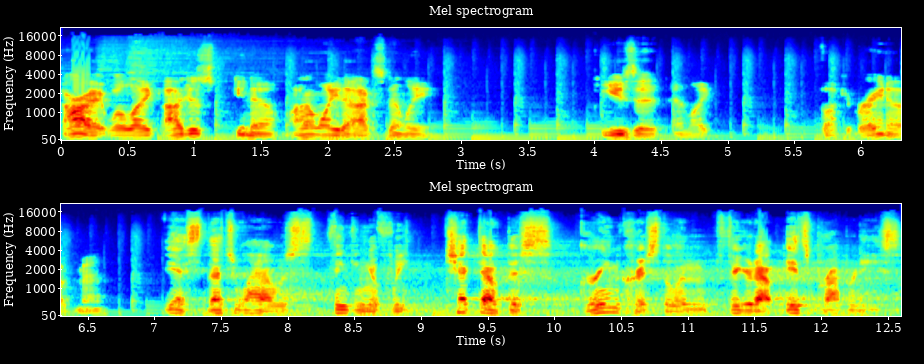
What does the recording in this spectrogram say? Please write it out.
Alright, well, like, I just, you know, I don't want you to accidentally use it and, like, fuck your brain up, man. Yes, that's why I was thinking if we checked out this green crystal and figured out its properties,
